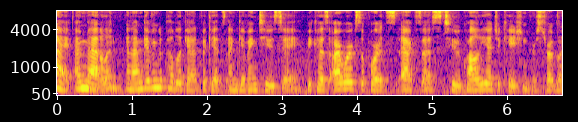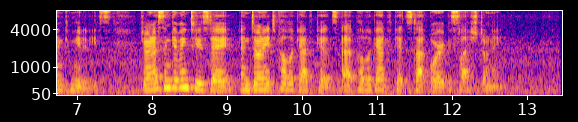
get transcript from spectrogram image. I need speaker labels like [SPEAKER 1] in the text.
[SPEAKER 1] Hi, I'm Madelyn, and I'm giving to Public Advocates on Giving Tuesday because our work supports access to quality education for struggling communities. Join us in Giving Tuesday and donate to Public Advocates at publicadvocates.org/donate.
